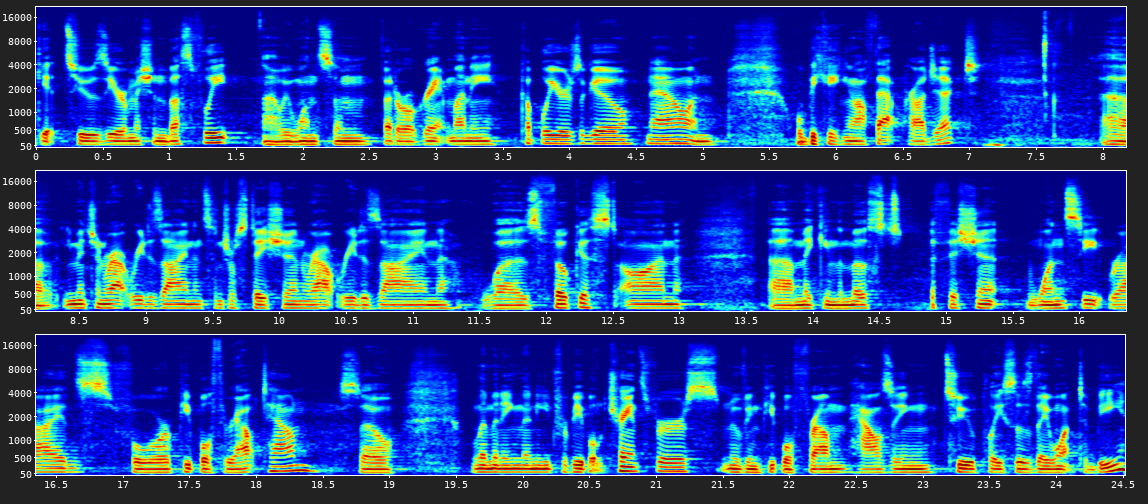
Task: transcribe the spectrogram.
get to zero emission bus fleet. Uh, we won some federal grant money a couple years ago now, and we'll be kicking off that project. Uh, you mentioned route redesign in Central Station. Route redesign was focused on uh, making the most efficient one seat rides for people throughout town. So, limiting the need for people to transfers, moving people from housing to places they want to be,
